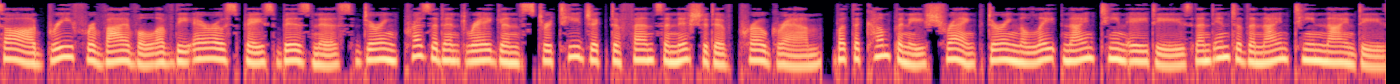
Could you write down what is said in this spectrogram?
saw a brief revival of the aerospace business during President Reagan's Strategic Defense Initiative program, but the company shrank during the late 1980s and into the 1990s.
